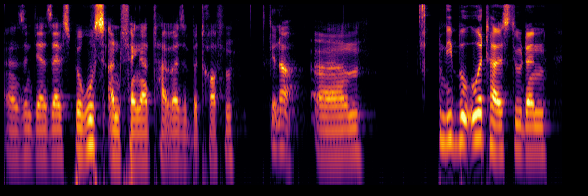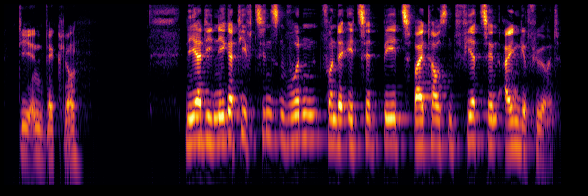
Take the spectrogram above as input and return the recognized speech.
äh, sind ja selbst Berufsanfänger teilweise betroffen. Genau. Ähm, wie beurteilst du denn die Entwicklung? Naja, die Negativzinsen wurden von der EZB 2014 eingeführt.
